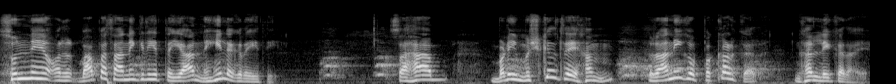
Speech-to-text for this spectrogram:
सुनने और वापस आने के लिए तैयार नहीं लग रही थी। साहब, बड़ी मुश्किल से हम रानी को पकड़कर घर लेकर आए।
